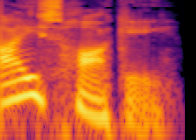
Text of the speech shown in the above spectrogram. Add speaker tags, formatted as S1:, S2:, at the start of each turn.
S1: Ice hockey.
